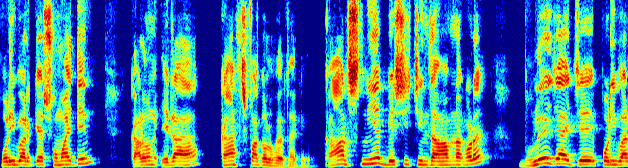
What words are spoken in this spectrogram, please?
পরিবারকে সময় দিন, কারণ এরা কাঁচ পাগল হয়ে থাকে। কাঁচ নিয়ে বেশি চিন্তা ভাবনা করে। ভুলেই যায় যে পরিবার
